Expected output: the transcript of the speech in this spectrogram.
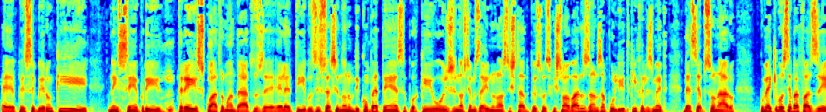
é, perceberam que nem sempre três, quatro mandatos é, eletivos, isso é sinônimo de competência, porque hoje nós temos aí no nosso estado pessoas que estão há vários anos na política e infelizmente decepcionaram. Como é que você vai fazer,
